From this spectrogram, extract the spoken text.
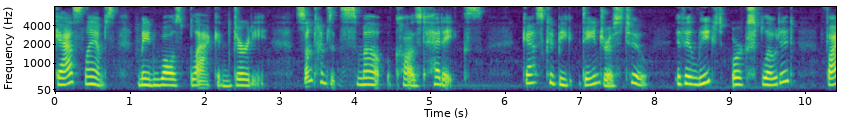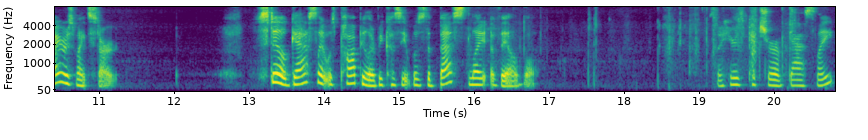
Gas lamps made walls black and dirty. Sometimes its smell caused headaches. Gas could be dangerous, too. If it leaked or exploded, fires might start. Still, gaslight was popular because it was the best light available. So here's a picture of gaslight.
